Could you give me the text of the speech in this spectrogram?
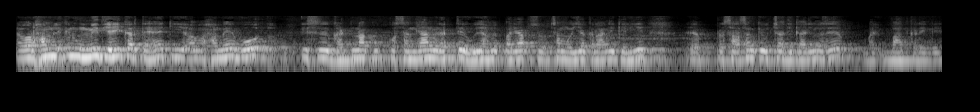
और हम लेकिन उम्मीद यही करते हैं कि अब हमें वो इस घटना को, को संज्ञान में रखते हुए हमें पर्याप्त सुरक्षा मुहैया कराने के लिए प्रशासन के उच्च अधिकारियों से बात करेंगे।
